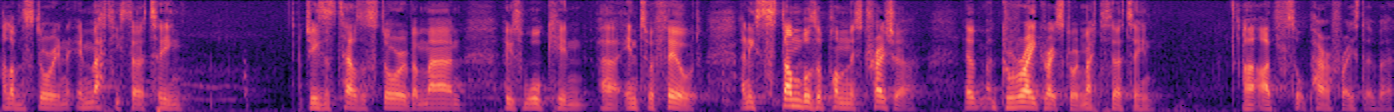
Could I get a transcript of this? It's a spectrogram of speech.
I love the story in, in Matthew 13. Jesus tells a story of a man who's walking uh, into a field and he stumbles upon this treasure. A great, great story, Matthew 13. Uh, I've sort of paraphrased it a bit.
